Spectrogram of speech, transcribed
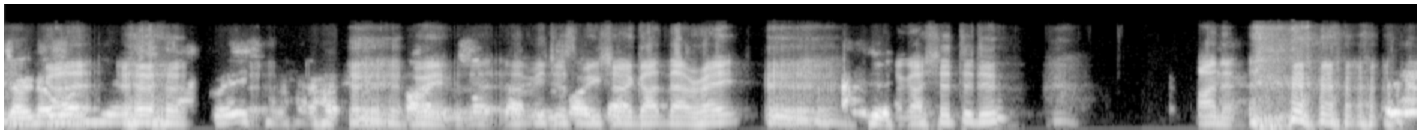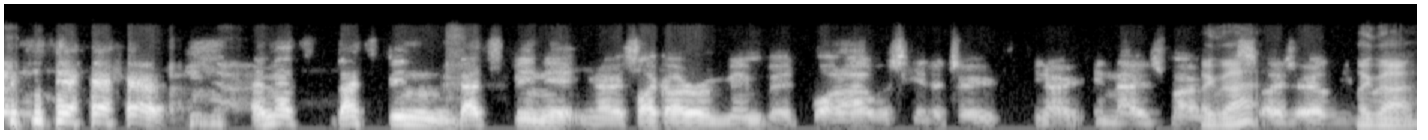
don't know Got what exactly. Wait, like let- that, me just like make sure I got that right. I got shit to do. On it. yeah. And that's that's been that's been it. You know, it's like I remembered what I was here to do. You know, in those moments, that? those early Like that?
